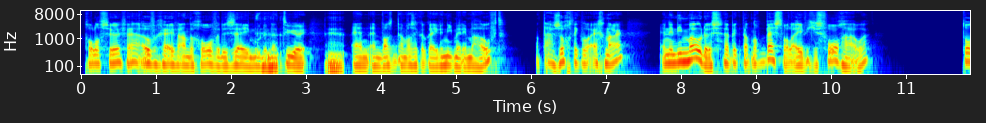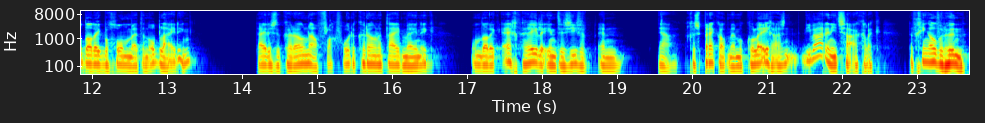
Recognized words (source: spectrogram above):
golfsurfen, hè? overgeven aan de golven, de zee, moeder natuur. Ja. En, en was, dan was ik ook even niet meer in mijn hoofd. Want daar zocht ik wel echt naar. En in die modus heb ik dat nog best wel eventjes volgehouden. Totdat ik begon met een opleiding. Tijdens de corona, of vlak voor de coronatijd meen ik. Omdat ik echt hele intensieve en, ja, gesprekken had met mijn collega's. Die waren niet zakelijk. Dat ging over hun.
